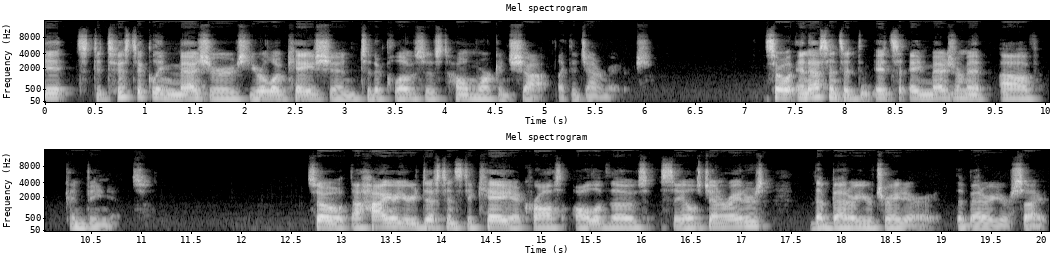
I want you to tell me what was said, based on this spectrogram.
it statistically measures your location to the closest home working shop, like the generators. So, in essence, it, it's a measurement of convenience. So, the higher your distance decay across all of those sales generators, the better your trade area, the better your site.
